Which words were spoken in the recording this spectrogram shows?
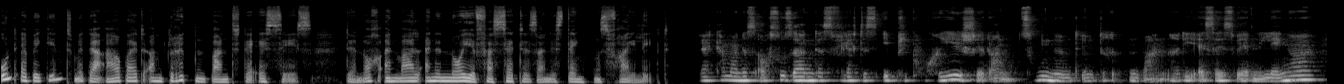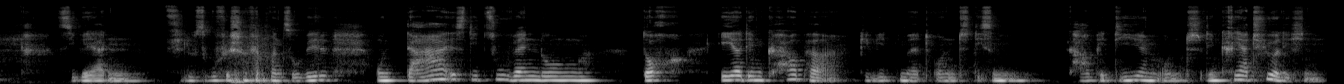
Und er beginnt mit der Arbeit am dritten Band der Essays, der noch einmal eine neue Facette seines Denkens freilegt. Vielleicht kann man das auch so sagen, dass vielleicht das Epikureische dann zunimmt im dritten Band. Die Essays werden länger, sie werden philosophischer, wenn man so will. Und da ist die Zuwendung doch eher dem Körper gewidmet und diesem Carpe Diem und dem Kreatürlichen.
